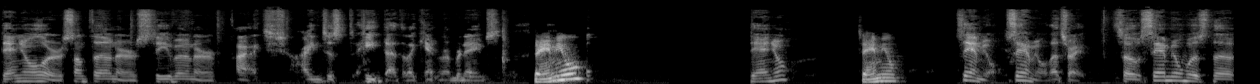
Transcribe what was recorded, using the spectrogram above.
Daniel or something or Stephen or I. I just hate that that I can't remember names. Samuel. Daniel. Samuel. Samuel. Samuel. That's right. So Samuel was the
